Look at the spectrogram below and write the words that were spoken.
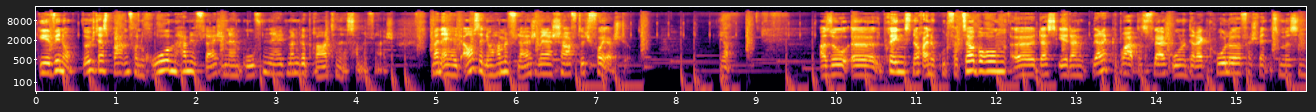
Gewinnung. Durch das Braten von rohem Hammelfleisch in einem Ofen erhält man gebratenes Hammelfleisch. Man erhält außerdem Hammelfleisch, wenn er scharf durch Feuer stirbt. Ja, also äh, übrigens noch eine gute Verzauberung, äh, dass ihr dann direkt gebratenes Fleisch ohne direkt Kohle verschwenden zu müssen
